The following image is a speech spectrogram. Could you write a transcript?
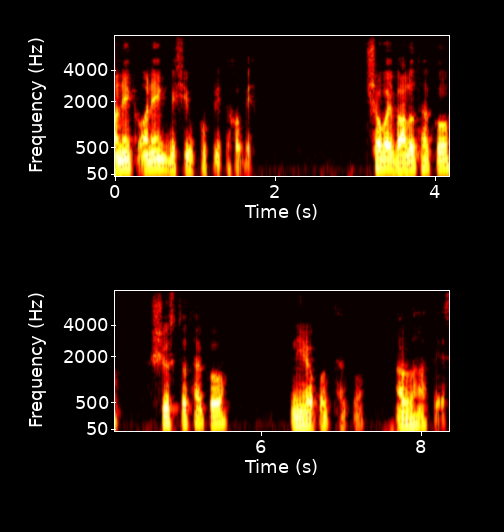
অনেক অনেক বেশি উপকৃত হবে। সবাই ভালো থাকো, সুস্থ থাকো, নিরাপদ থাকো। আল্লাহ হাফেজ।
